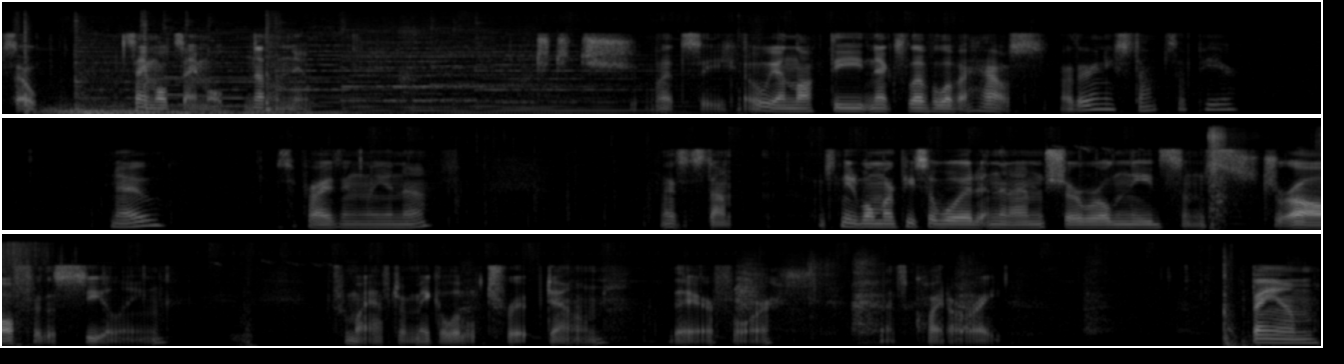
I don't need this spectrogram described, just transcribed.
So, same old, same old. Nothing new. Let's see. Oh, we unlocked the next level of a house. Are there any stumps up here? No? Surprisingly enough. There's a stump. Just need one more piece of wood, and then I'm sure we'll need some straw for the ceiling. Which we might have to make a little trip down there for. That's quite alright. Bam.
